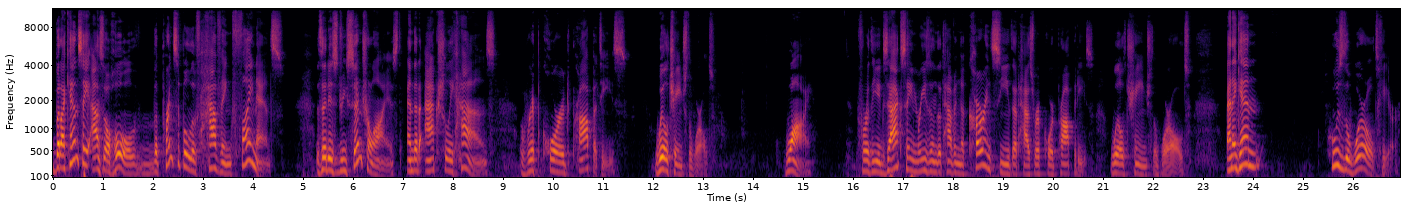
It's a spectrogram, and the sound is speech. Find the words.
But I can say as a whole, the principle of having finance that is decentralized and that actually has ripcord properties will change the world. Why? for the exact same reason that having a currency that has ripcord properties will change the world. And again, who's the world here?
